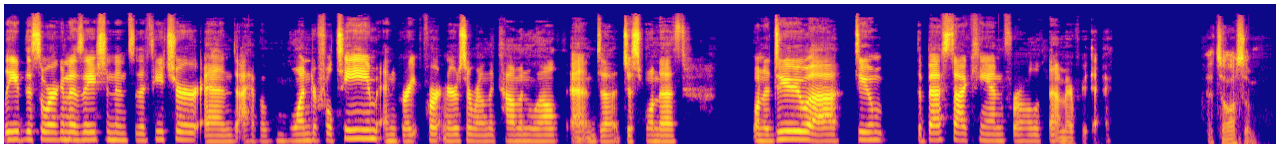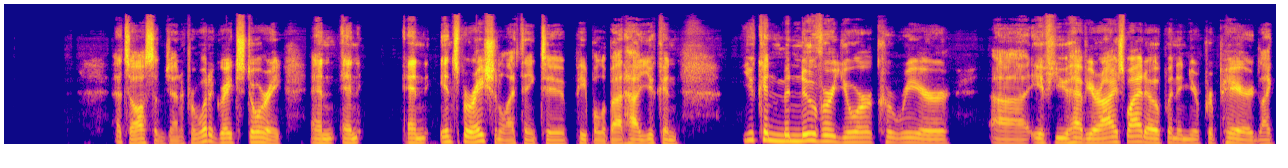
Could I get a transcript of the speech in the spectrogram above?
lead this organization into the future. And I have a wonderful team and great partners around the Commonwealth, and uh, just want to want to do uh, do the best I can for all of them every day. That's awesome. That's awesome, Jennifer. What a great story, and and and inspirational, I think, to people about how you can you can maneuver your career uh, if you have your eyes wide open and you're prepared, like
